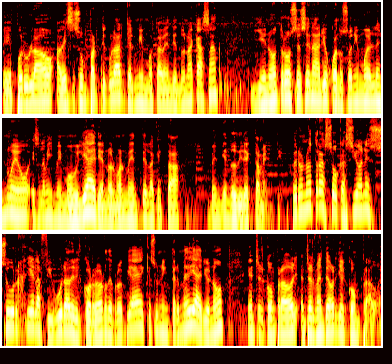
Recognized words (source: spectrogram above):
eh, por un lado, a veces un particular que él mismo está vendiendo una casa y en otros escenarios, cuando son inmuebles nuevos, es la misma inmobiliaria normalmente la que está vendiendo directamente. Pero en otras ocasiones surge la figura del corredor de propiedades, que es un intermediario, ¿no? Entre el comprador, entre el vendedor y el comprador.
